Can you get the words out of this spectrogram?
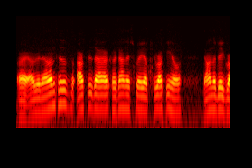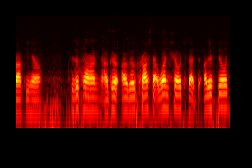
Alright, I'll go down to the, after that, go down this way up to rocky hill, down the big rocky hill, to the pond. I'll go, I'll go across that one show to that other field,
